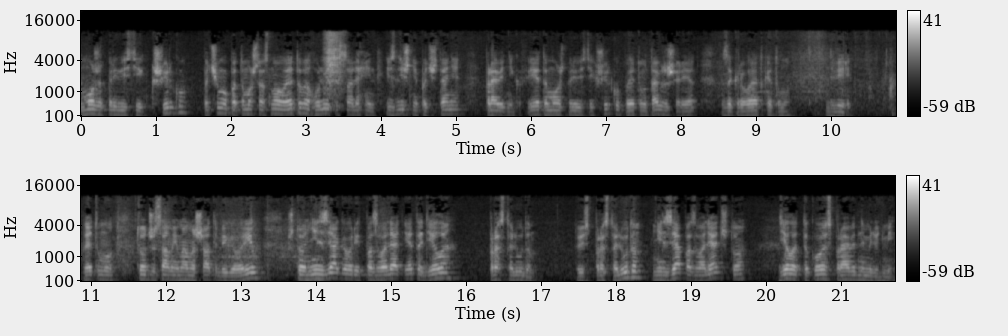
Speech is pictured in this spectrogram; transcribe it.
может привести к ширку, Почему? Потому что основа этого гулют и салихин, излишнее почитание праведников. И это может привести к ширку, поэтому также шариат закрывает к этому двери. Поэтому тот же самый имам Шатаби говорил, что нельзя, говорит, позволять это дело простолюдам. То есть простолюдам нельзя позволять, что делать такое с праведными людьми.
